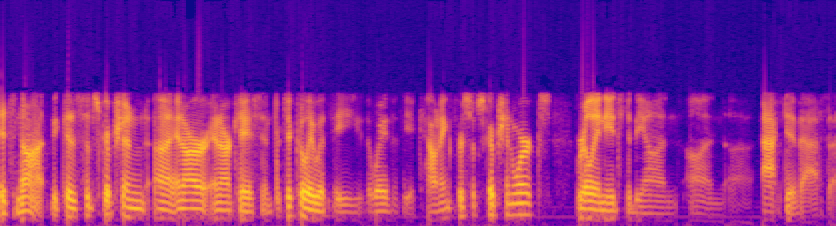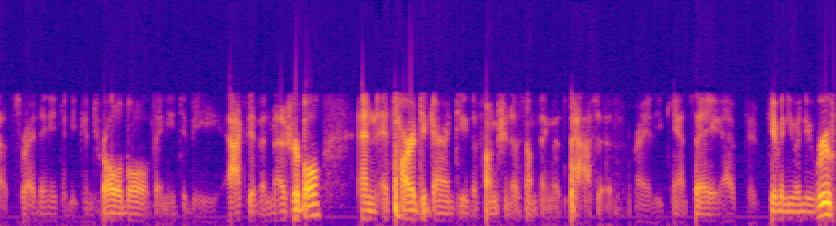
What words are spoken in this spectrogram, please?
It's not because subscription uh, in our in our case, and particularly with the the way that the accounting for subscription works, really needs to be on on uh, active assets, right? They need to be controllable, they need to be active and measurable, and it's hard to guarantee the function of something that's passive, right? You can't say I've given you a new roof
